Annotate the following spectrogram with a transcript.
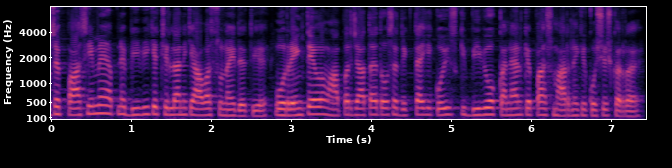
उसे पास ही में अपने बीवी के चिल्लाने की आवाज़ सुनाई देती है। वो रेंगते हुए वहाँ पर जाता है तो उसे दिखता है कि कोई उसकी बीवी को कनेल के पास मारने की कोशिश कर रहा है।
